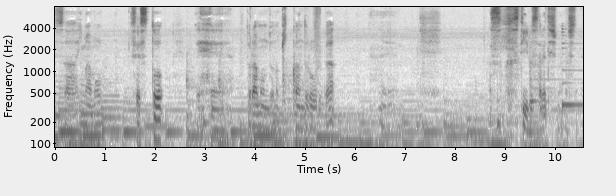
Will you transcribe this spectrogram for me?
さあ今もセスと、えー、ドラモンドのピックアンドロールがスティールされてしまいましたね。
